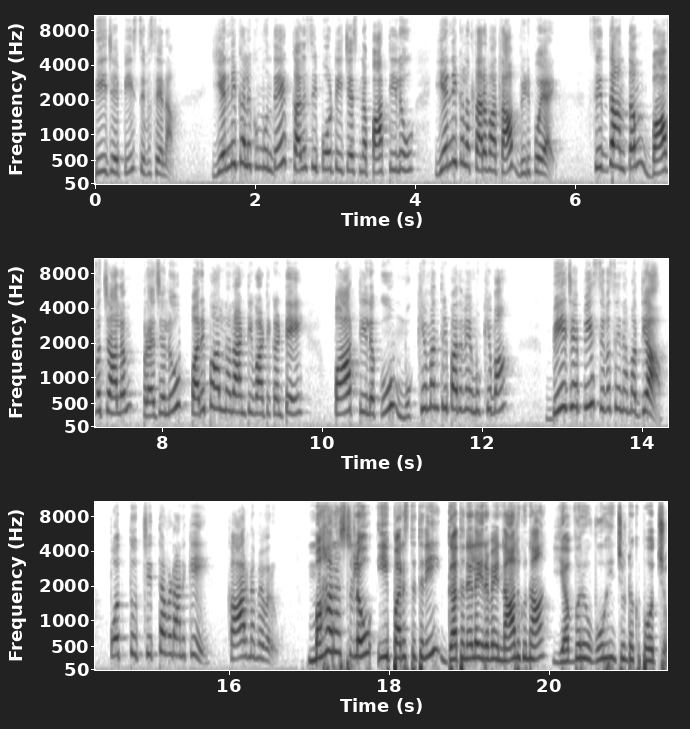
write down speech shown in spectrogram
బీజేపీ శివసేన. ఎన్నికలకు ముందే కలిసి పోటీ చేసిన పార్టీలు ఎన్నికల తర్వాత విడిపోయాయి. సిద్ధాంతం భావజాలం ప్రజలు పరిపాలన లాంటి వాటి కంటే పార్టీలకు ముఖ్యమంత్రి పదవే ముఖ్యమా? బీజేపీ శివసేన మధ్య పొత్తు చిత్తవడానికి కారణమెవరు? మహారాష్ట్రలో ఈ పరిస్థితిని గత నెల ఇరవై నాలుగున ఎవ్వరూ ఊహించుండకపోవచ్చు.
